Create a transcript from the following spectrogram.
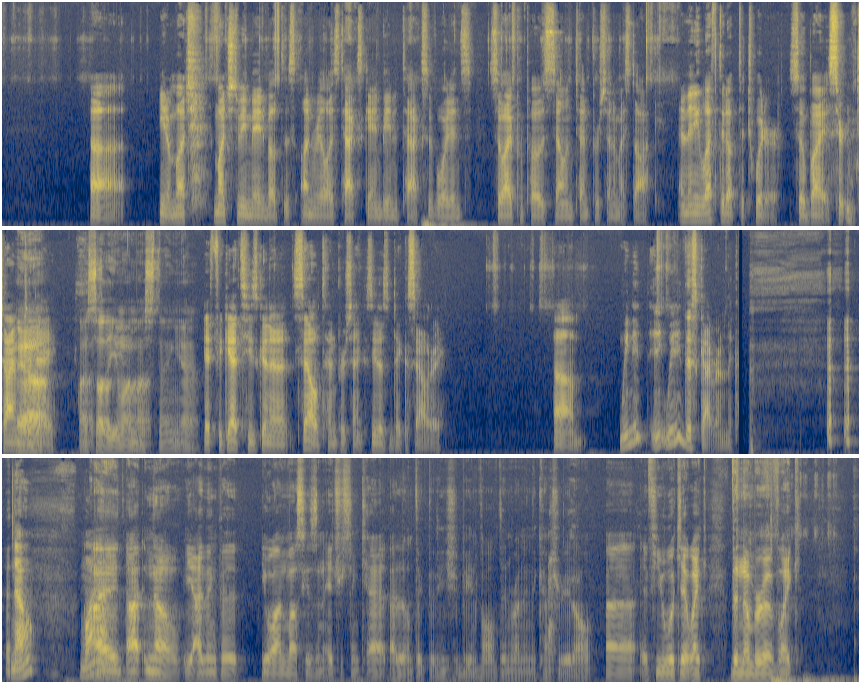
uh, you know, much much to be made about this unrealized tax gain being a tax avoidance. So I proposed selling ten percent of my stock, and then he left it up to Twitter. So by a certain time Yeah, today I saw the Elon Musk thing. Yeah, if he gets, he's gonna sell ten percent because he doesn't take a salary. Um, we need we need this guy running the. company. no, why? I, I no yeah I think that Elon Musk is an interesting cat. I don't think that he should be involved in running the country at all. Uh, if you look at like the number of like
